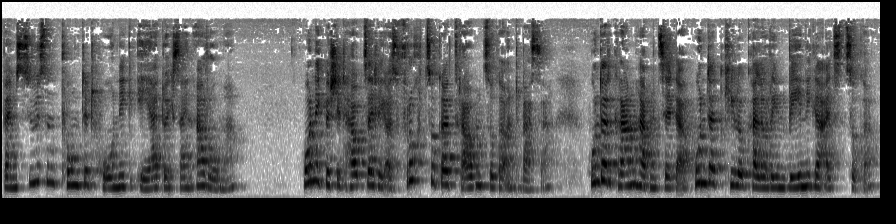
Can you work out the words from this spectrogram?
Beim Süßen punktet Honig eher durch sein Aroma. Honig besteht hauptsächlich aus Fruchtzucker, Traubenzucker und Wasser. 100 Gramm haben ca. 100 Kilokalorien weniger als Zucker.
